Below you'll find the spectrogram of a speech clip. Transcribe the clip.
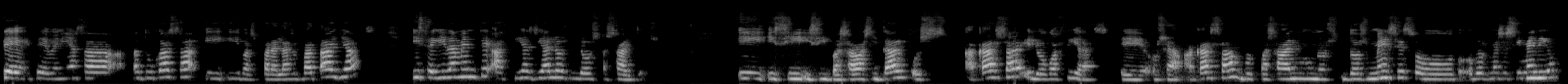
te, venías a, tu casa y ibas para las batallas y seguidamente hacías ya los, los asaltos. Y, y, si, y si pasabas y tal, pues a casa y luego hacías, eh, o sea, a casa, pues pasaban unos dos meses o, dos meses y medio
